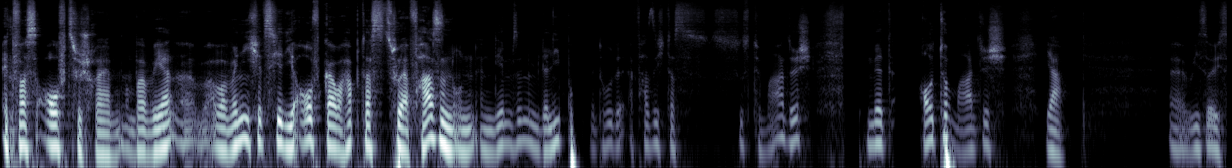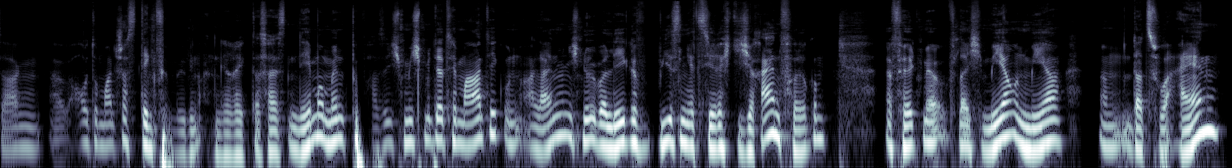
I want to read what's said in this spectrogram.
etwas aufzuschreiben. Aber, wer, aber wenn ich jetzt hier die Aufgabe habe, das zu erfassen und in dem Sinne mit der Leapbook-Methode erfasse ich das systematisch, wird automatisch, ja, äh, wie soll ich sagen, äh, automatisch das Denkvermögen angeregt. Das heißt, in dem Moment befasse ich mich mit der Thematik und allein wenn ich nur überlege, wie ist denn jetzt die richtige Reihenfolge, äh, fällt mir vielleicht mehr und mehr ähm, dazu ein,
